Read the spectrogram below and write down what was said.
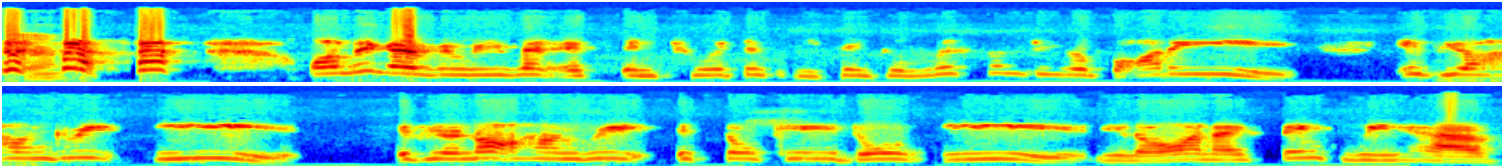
yeah. one thing I believe in is intuitive eating. To listen to your body. If you're hungry, eat. If you're not hungry, it's okay. Don't eat. You know. And I think we have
